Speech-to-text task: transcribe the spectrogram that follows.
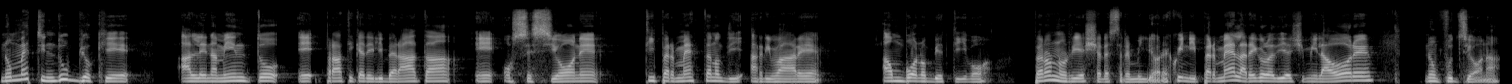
Non metto in dubbio che allenamento e pratica deliberata e ossessione ti permettano di arrivare a un buon obiettivo, però non riesci ad essere il migliore. Quindi per me la regola di 10.000 ore non funziona,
